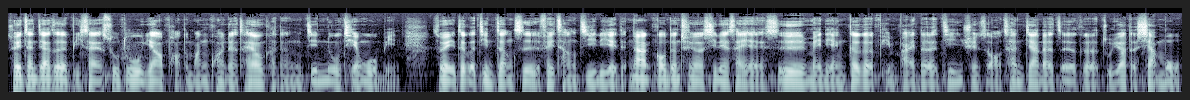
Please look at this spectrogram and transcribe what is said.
所以参加这个比赛速度要跑得蛮快的，才有可能进入前五名，所以这个竞争是非常激烈的。那 Golden Trail 系列赛也是每年各个品牌的精英选手参加的这个主要的项目。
